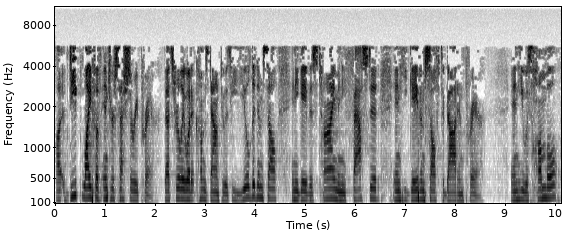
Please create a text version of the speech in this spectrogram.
a deep life of intercessory prayer. That's really what it comes down to is he yielded himself and he gave his time and he fasted and he gave himself to God in prayer. And he was humble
